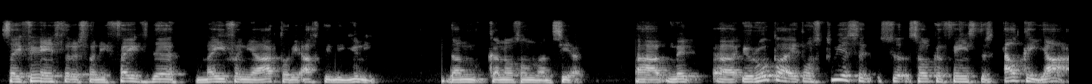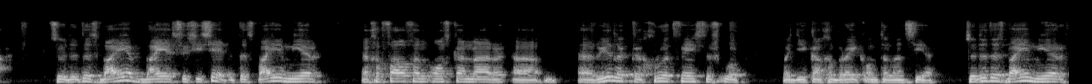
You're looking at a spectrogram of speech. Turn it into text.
sy venster is van die 5de Mei van jaar tot die 18de Junie. Dan kan ons hom lanseer. Uh met uh Europa het ons twee sulke vensters elke jaar. So dit is baie baie soos jy sê, dit is baie meer 'n geval van ons kan maar uh 'n redelike groot vensters oop wat jy kan gebruik om te lanseer. So dit is baie meer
